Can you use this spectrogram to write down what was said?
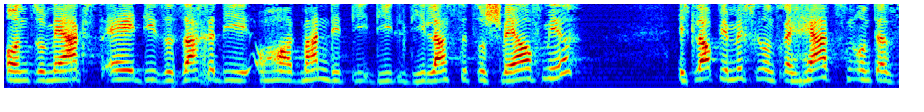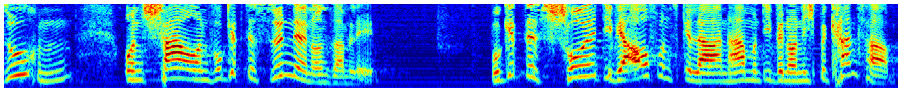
und du merkst, ey, diese Sache, die, oh Mann, die, die, die, die lastet so schwer auf mir. Ich glaube, wir müssen unsere Herzen untersuchen und schauen, wo gibt es Sünde in unserem Leben? Wo gibt es Schuld, die wir auf uns geladen haben und die wir noch nicht bekannt haben?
